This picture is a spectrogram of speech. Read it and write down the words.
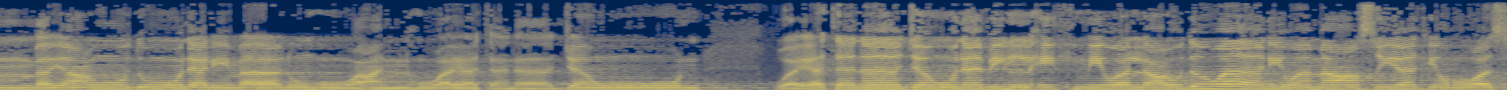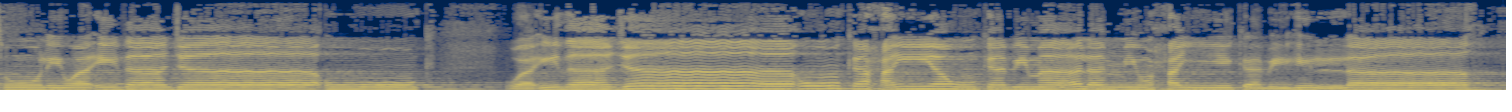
يعودون لما نهوا عنه ويتناجون ويتناجون بالإثم والعدوان ومعصية الرسول وإذا جاءوك وإذا جاءوك حيوك بما لم يحيك به الله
